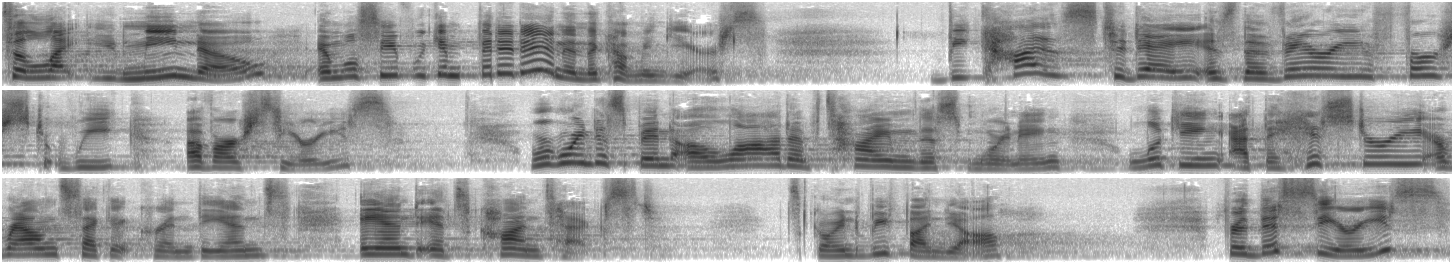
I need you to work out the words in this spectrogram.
to let me know, and we'll see if we can fit it in in the coming years. Because today is the very first week of our series, we're going to spend a lot of time this morning looking at the history around Second Corinthians and its context. It's going to be fun, y'all. For this series,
